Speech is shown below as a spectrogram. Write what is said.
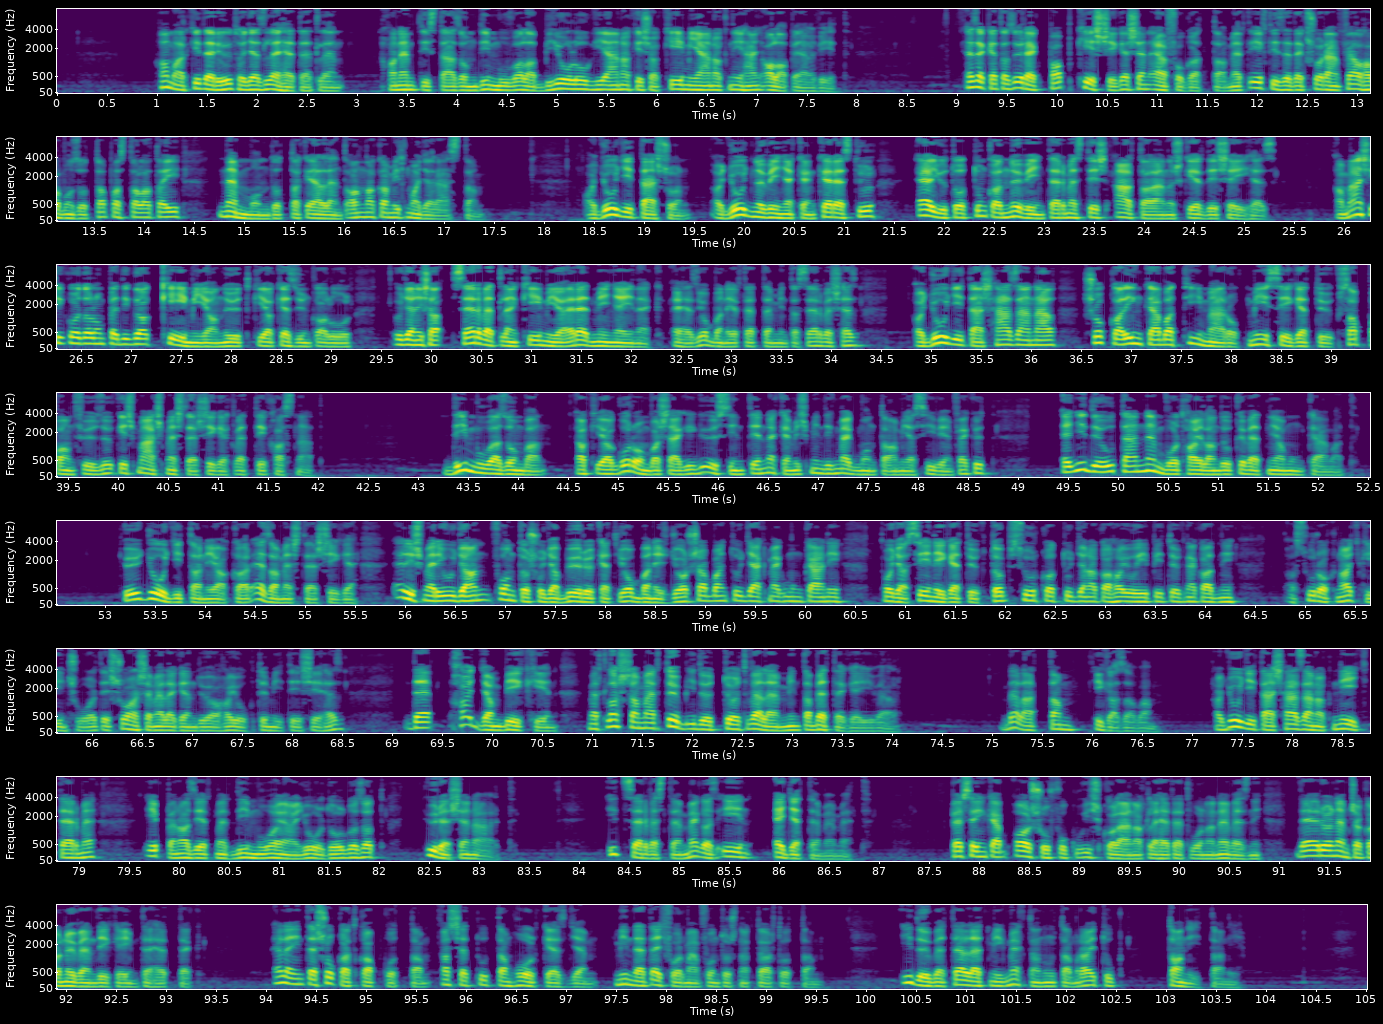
Hamar kiderült, hogy ez lehetetlen, ha nem tisztázom Dimmuval a biológiának és a kémiának néhány alapelvét. Ezeket az öreg pap készségesen elfogadta, mert évtizedek során felhamozott tapasztalatai nem mondottak ellent annak, amit magyaráztam. A gyógyításon, a gyógynövényeken keresztül eljutottunk a növénytermesztés általános kérdéseihez. A másik oldalon pedig a kémia nőtt ki a kezünk alól, ugyanis a szervetlen kémia eredményeinek, ehhez jobban értettem, mint a szerveshez, a gyógyítás házánál sokkal inkább a tímárok, mészégetők, szappanfőzők és más mesterségek vették hasznát. Dimmu azonban, aki a gorombaságig őszintén nekem is mindig megmondta, ami a szívén feküdt, egy idő után nem volt hajlandó követni a munkámat. Ő gyógyítani akar, ez a mestersége. Elismeri ugyan, fontos, hogy a bőröket jobban és gyorsabban tudják megmunkálni, hogy a szénégetők több szurkot tudjanak a hajóépítőknek adni, a szurok nagy kincs volt, és sohasem elegendő a hajók tömítéséhez, de hagyjam békén, mert lassan már több időt tölt velem, mint a betegeivel. Beláttam, igaza van. A gyógyítás házának négy terme, éppen azért, mert Dimmu olyan jól dolgozott, üresen állt. Itt szerveztem meg az én egyetememet. Persze inkább alsófokú iskolának lehetett volna nevezni, de erről nem csak a növendékeim tehettek. Eleinte sokat kapkodtam, azt se tudtam, hol kezdjem. Mindent egyformán fontosnak tartottam. Időbe tellett, míg megtanultam rajtuk tanítani.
